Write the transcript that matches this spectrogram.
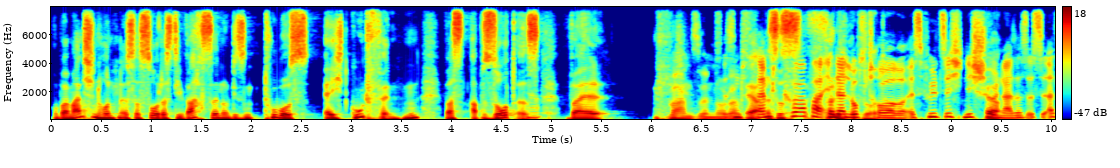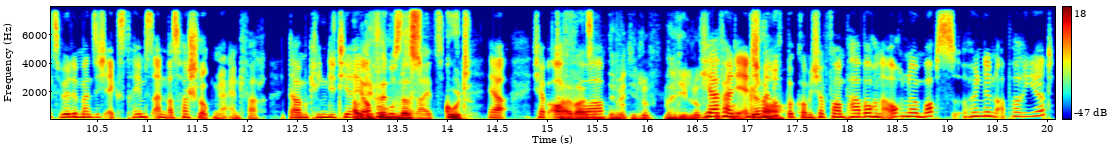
Und bei manchen Hunden ist es so, dass die wach sind und diesen Tubus echt gut finden, was absurd ist, ja. weil Wahnsinn, oder? Es ist ein Fremdkörper ja, in der Luftröhre. Absurd. Es fühlt sich nicht schön ja. an. Also es ist, als würde man sich extremst an was verschlucken einfach. Darum kriegen die Tiere Aber ja auch die finden das gut. Ja, ich habe auch Teilweise. vor... Damit die Luft, weil die Luft Ja, weil die endlich genau. mal Luft bekommen. Ich habe vor ein paar Wochen auch eine Mopshündin operiert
